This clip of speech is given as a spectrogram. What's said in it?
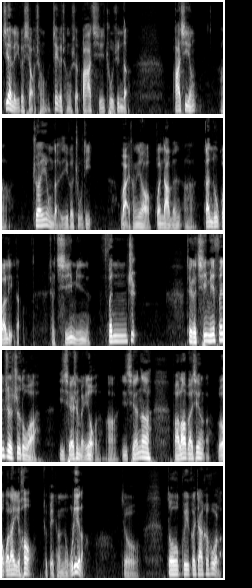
建了一个小城。这个城是八旗驻军的八旗营啊，专用的一个驻地，晚上要关大门啊，单独管理的，叫齐民分治。这个齐民分治制度啊，以前是没有的啊，以前呢，把老百姓讹过来以后，就变成奴隶了，就。都归各家各户了，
